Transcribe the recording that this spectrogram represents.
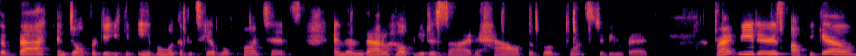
the back, and don't forget you can even look at the table of contents. And then that'll help you decide how the book wants to be read. All right, readers, off you go.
